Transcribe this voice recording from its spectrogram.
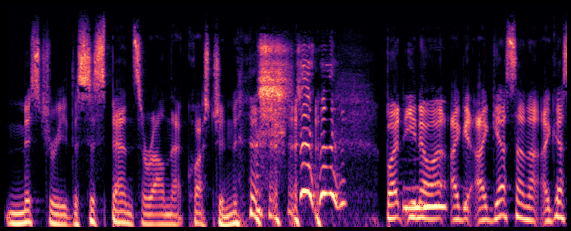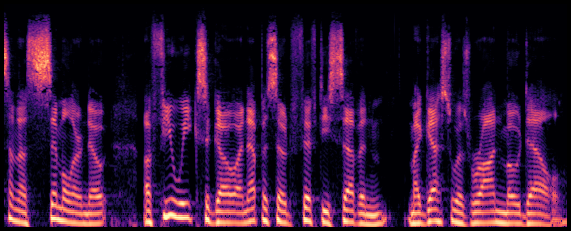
mystery, the suspense around that question. but you know, I, I, guess on a, I guess on a similar note, a few weeks ago on episode fifty-seven, my guest was Ron Modell.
